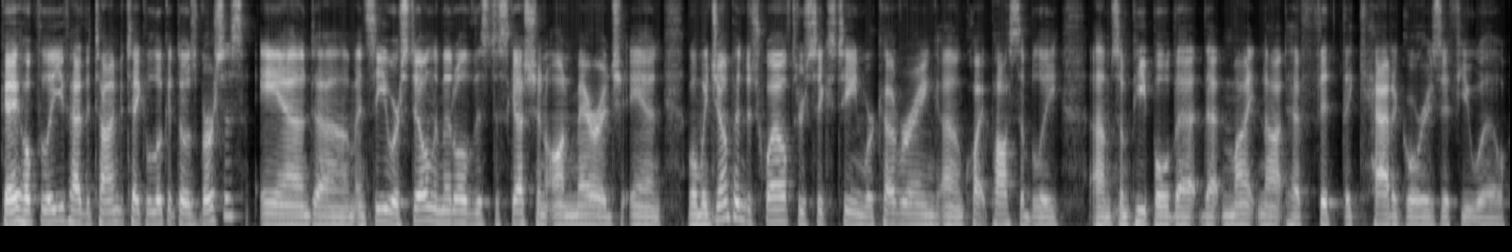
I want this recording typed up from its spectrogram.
Okay, hopefully you've had the time to take a look at those verses and um, and see we're still in the middle of this discussion on marriage. And when we jump into 12 through 16, we're covering um, quite possibly um, some people that that might not have fit the categories, if you will,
